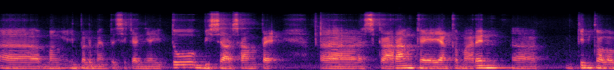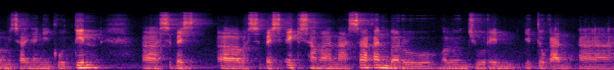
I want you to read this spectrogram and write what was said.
uh, mengimplementasikannya itu bisa sampai uh, sekarang kayak yang kemarin uh, mungkin kalau misalnya ngikutin uh, Space uh, SpaceX sama NASA kan baru meluncurin itu kan uh,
